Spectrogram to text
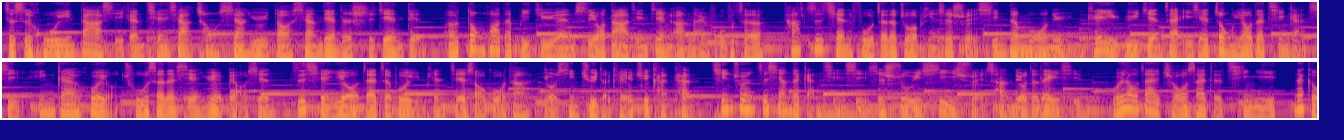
这是呼应大喜跟千夏从相遇到相恋的时间点，而动画的 BGM 是由大间间安来负责。他之前负责的作品是水星的魔女，可以预见在一些重要的情感戏应该会有出色的弦乐表现。之前也有在这部影片介绍过他，有兴趣的可以去看看。青春之乡的感情戏是属于细水长流的类型。围绕在球赛的情谊，那个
